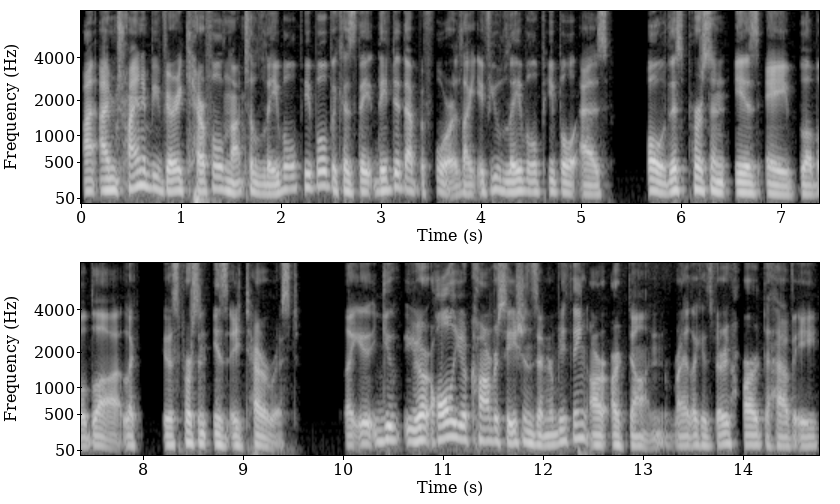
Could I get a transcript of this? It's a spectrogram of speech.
I, am trying to be very careful not to label people because they, they did that before. Like if you label people as, oh, this person is a blah, blah, blah, like this person is a terrorist like you your all your conversations and everything are are done right? Like it's very hard to have a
